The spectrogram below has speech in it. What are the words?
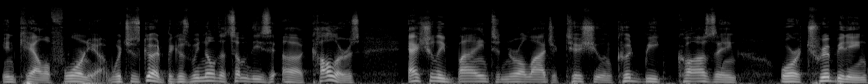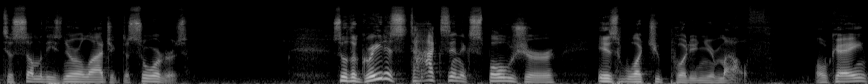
in California, which is good because we know that some of these uh, colors actually bind to neurologic tissue and could be causing or attributing to some of these neurologic disorders. So, the greatest toxin exposure is what you put in your mouth, okay?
